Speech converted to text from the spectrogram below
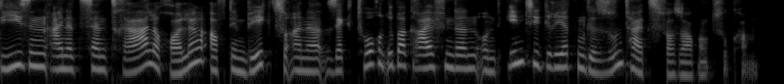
diesen eine zentrale Rolle auf dem Weg zu einer sektorenübergreifenden und integrierten Gesundheitsversorgung zukommen.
